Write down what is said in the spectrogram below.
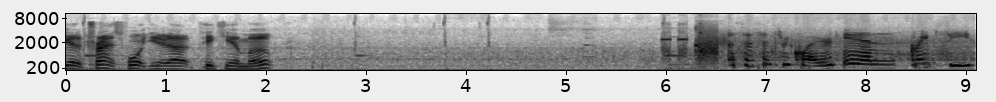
Get a transport unit out to pick him up. Assistance required in Grapeseed.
